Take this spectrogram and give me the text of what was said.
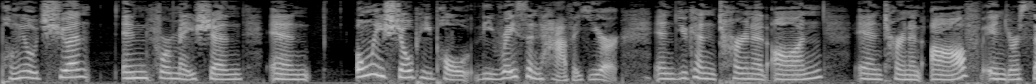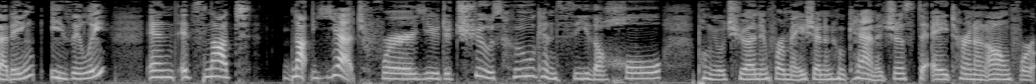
朋友圈 information and only show people the recent half a year and you can turn it on and turn it off in your setting easily and it's not not yet for you to choose who can see the whole 朋友圈 information and who can. It's just a turn it on for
